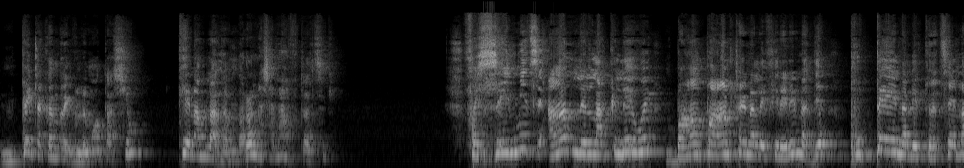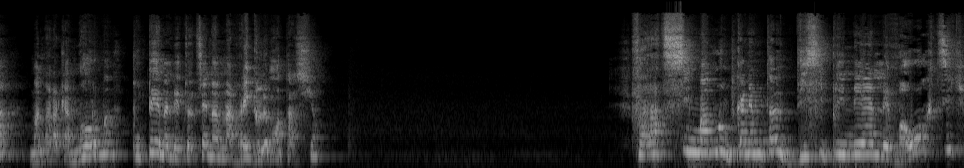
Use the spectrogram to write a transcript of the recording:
mipetraka ny réglementation tena milaza aminareo lasa lavitra antsika. Fa izay mihitsy any le lakile hoe mba hampahantra aina ilay firenena dia potehina le toetsaina manaraka norme, potehina le toetsaina amina reglementation. Fa raha tsy manomboka any amin'ny tao ny discipline an'ilay vahoaka tsika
